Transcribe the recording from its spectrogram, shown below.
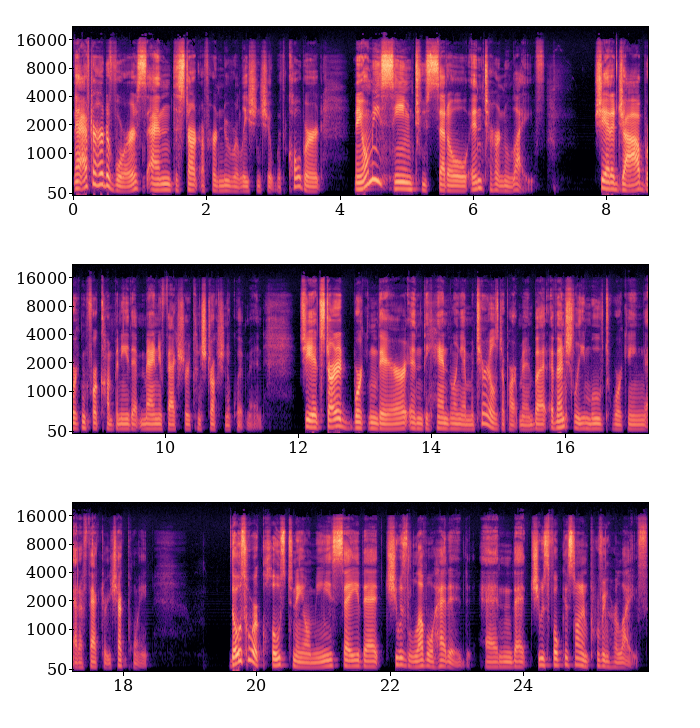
Now, after her divorce and the start of her new relationship with Colbert, Naomi seemed to settle into her new life. She had a job working for a company that manufactured construction equipment. She had started working there in the handling and materials department, but eventually moved to working at a factory checkpoint. Those who were close to Naomi say that she was level headed and that she was focused on improving her life.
